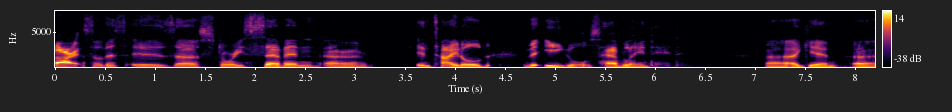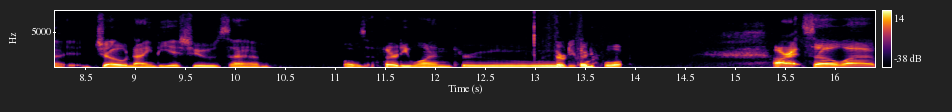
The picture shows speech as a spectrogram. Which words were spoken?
All right, so this is uh, story seven, uh, entitled "The Eagles Have Landed." Uh, again, uh, Joe ninety issues. Um, what was it, thirty-one through 34. 34. All right, so uh,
